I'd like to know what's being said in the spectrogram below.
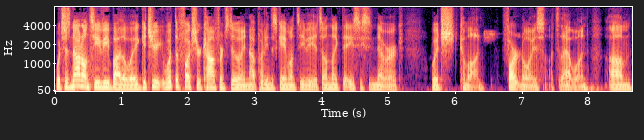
which is not on TV. By the way, get your what the fuck's your conference doing? Not putting this game on TV. It's on like the ACC network. Which come on, fart noise to that one. Um,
